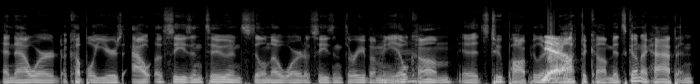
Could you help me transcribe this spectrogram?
and now we're a couple years out of season two and still no word of season three. But I mean, it'll come. It's too popular Yeah. not to come. It's gonna happen.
